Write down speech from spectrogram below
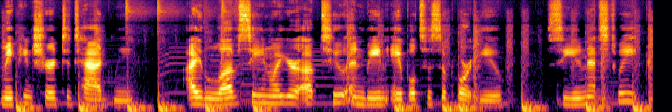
making sure to tag me. I love seeing what you're up to and being able to support you. See you next week.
